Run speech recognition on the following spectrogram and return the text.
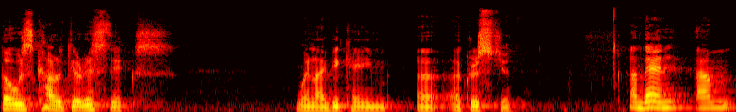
those characteristics when I became a, a Christian. And then um,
